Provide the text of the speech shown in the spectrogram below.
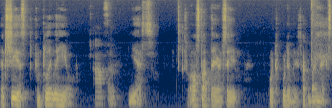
and she is completely healed. Awesome. Yes. So I'll stop there and see what what do we talk about next.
